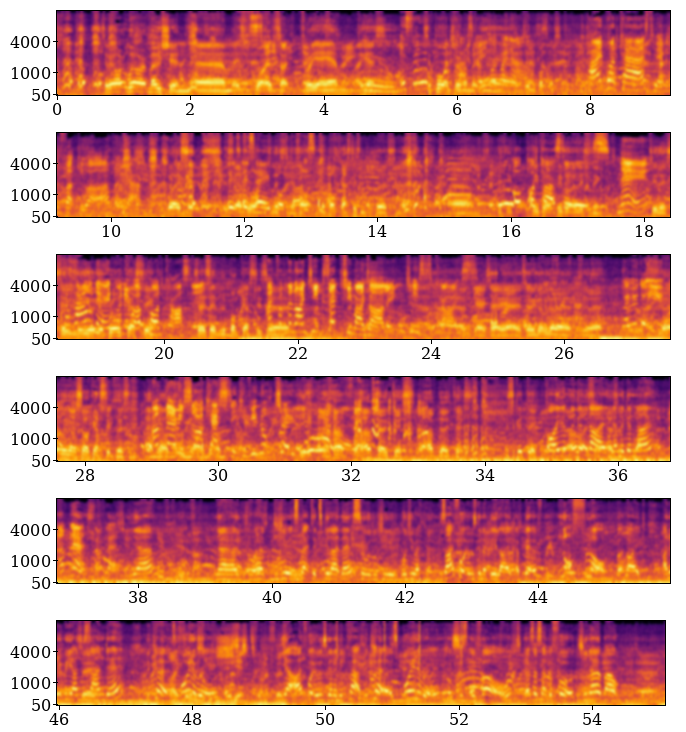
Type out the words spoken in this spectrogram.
So we are, we are at Motion. Um, it's what it's like 3 a.m. I guess. Is there It's a important to podcast remember. going on right it's in the podcast. Hi podcast, whoever the fuck you are, but yeah. Well, it's, it's, it's, it's everyone a who's listening. It's podcast. not, the podcast isn't a person. Um, the All people, people, people are listening. No. to this. So how you're, no? you're Do I know a broadcasting. podcast is? So, so the podcast is. I'm uh, from the 19th century, my darling. Jesus Christ. Okay, so yeah, so we got we got a we got a, Where we got you? got a, we got a sarcastic person. I'm very sarcastic. Have you not told I me? have, I have noticed. I have noticed. It's a good thing. Oh, are you having a I good like night? You having a sarcasm. good night? I'm blessed. I'm blessed. Yeah. Yeah. Beautiful. No. uh, Did you expect it to be like this, or did you? What do you reckon? Because I thought it was going to be like a bit of not a flop, but like I didn't really understand it because Boiler Room is shit when I first yeah. I thought it was going to be crap because Boiler Room has just evolved, as I said before. Because you know about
